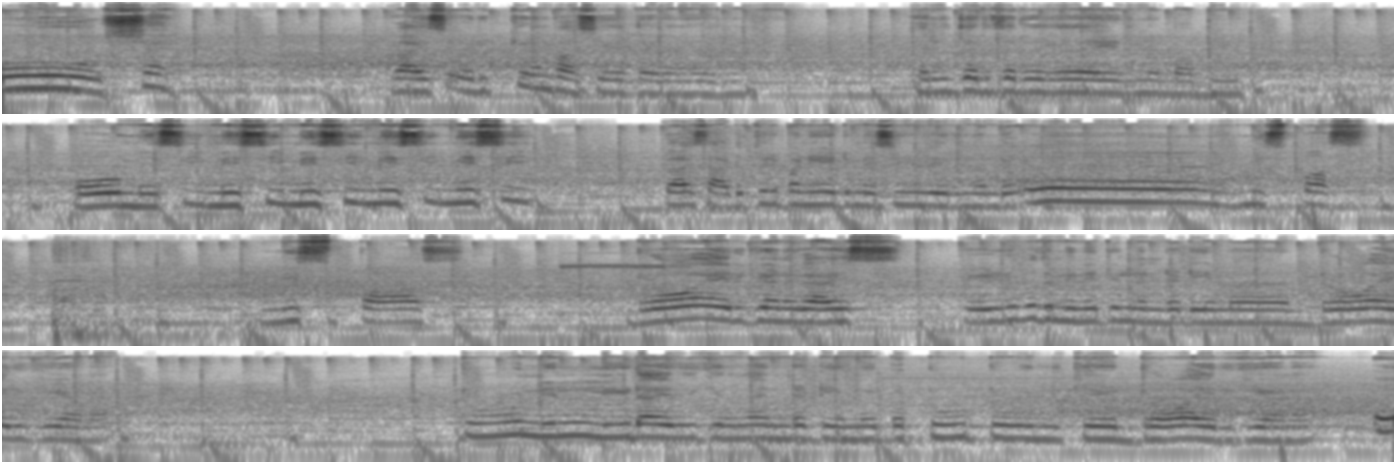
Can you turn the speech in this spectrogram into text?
ഓ ഷേ ഗൈസ് ഒരിക്കലും പാസ് ചെയ്തേക്കായിരുന്നു എരുതെരുതെരുതായിരുന്നു ബബു ഓ Messi Messi Messi Messi Messi. Guys അടുത്തൊരു പണിയായിട്ട് മെസ്സി വരുന്നുണ്ട്. ഓ miss pass miss pass draw ആയിരിക്കുകയാണ് ഗൈസ് എഴുപത് മിനിറ്റിൽ എന്റെ ടീം ഡ്രോ ആയിരിക്കുകയാണ്. ടു നിൽ ലീഡായിരിക്കുന്ന എന്റെ ടീം ഇപ്പോൾ ടു ടു എനിക്ക് ഡ്രോ ആയിരിക്കുകയാണ്. ഓ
